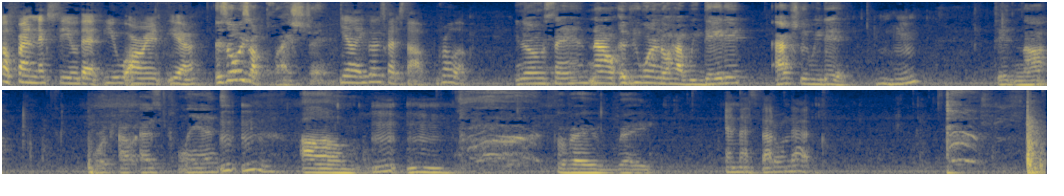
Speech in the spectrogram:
a friend next to you that you aren't. Yeah, it's always a question. yeah. You guys gotta stop. Grow up. You know what I'm saying? Now, if you want to know how we dated, actually we did. Mm-hmm. Did not work out as planned. Um, Mm-mm. for very, very. And that's that on that. But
